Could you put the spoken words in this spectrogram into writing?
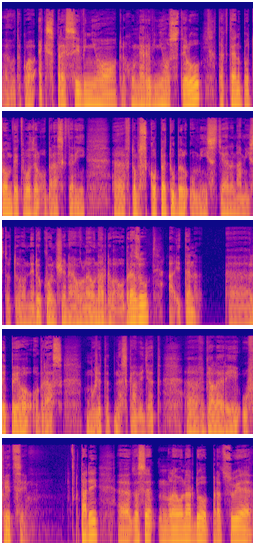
eh, takového expresivního, trochu nervního stylu, tak ten potom vytvořil obraz, který eh, v tom skopetu byl umístěn na místo toho nedokončeného Leonardova obrazu a i ten Lipyho obraz můžete dneska vidět eh, v galerii Uffizi. Tady eh, zase Leonardo pracuje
